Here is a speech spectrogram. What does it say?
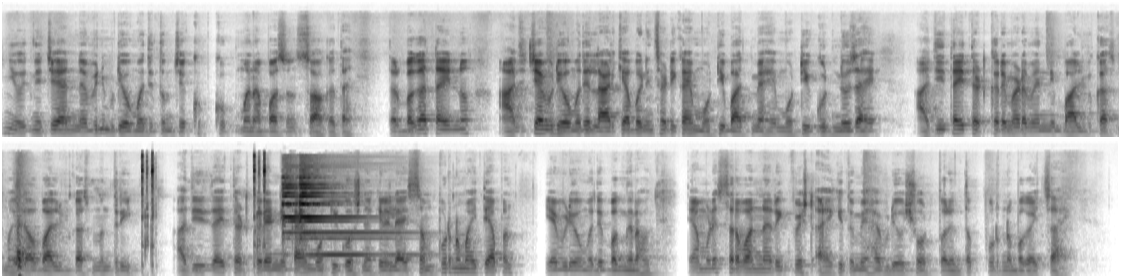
योजनेच्या या नवीन व्हिडिओमध्ये तुमचे खूप खूप मनापासून स्वागत आहे. तर बघा ताईंनो आजच्या व्हिडिओमध्ये लाडक्या बहिणींसाठी काय मोठी बातमी आहे मोठी गुड न्यूज आहे. आदिताई तटकरे मॅडम यांनी बालविकास महिला व बालविकास मंत्री आदिताई तटकरे यांनी काय मोठी घोषणा केलेली आहे. संपूर्ण माहिती आपण या व्हिडिओमध्ये बघणार आहोत. त्यामुळे सर्वांना रिक्वेस्ट आहे की तुम्ही हा व्हिडिओ शेवटपर्यंत पूर्ण बघायचा आहे.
